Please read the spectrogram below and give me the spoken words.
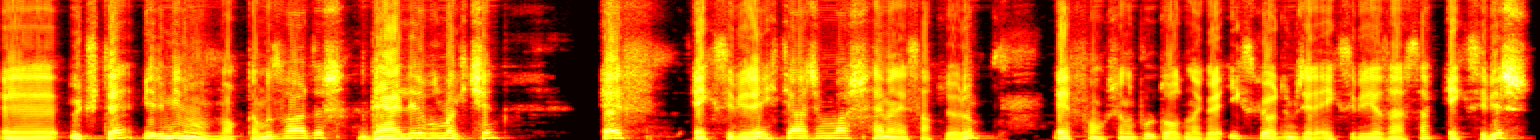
3'te bir minimum noktamız vardır. Değerleri bulmak için f eksi 1'e ihtiyacım var. Hemen hesaplıyorum. f fonksiyonu burada olduğuna göre x gördüğümüz yere eksi 1 yazarsak eksi 1,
